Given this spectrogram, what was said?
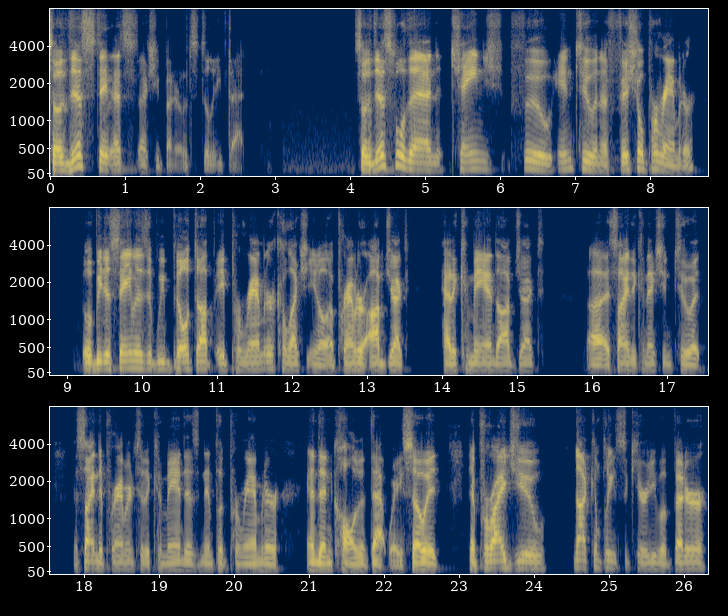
So this statement, that's actually better. Let's delete that. So this will then change foo into an official parameter. It will be the same as if we built up a parameter collection, you know, a parameter object, had a command object, uh, assigned a connection to it, assigned the parameter to the command as an input parameter, and then called it that way. So it it provides you not complete security, but better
